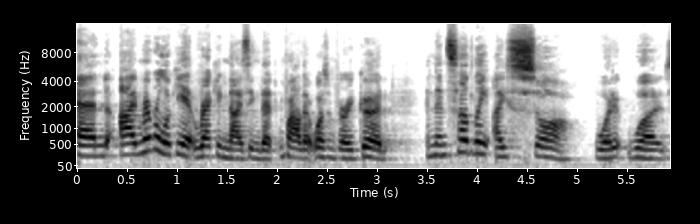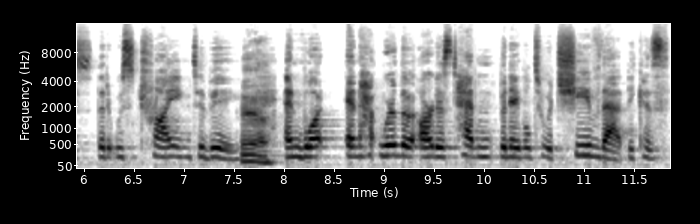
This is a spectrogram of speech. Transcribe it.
And I remember looking at recognizing that, wow, that wasn't very good. And then suddenly I saw what it was that it was trying to be Yeah. and what and where the artist hadn't been able to achieve that because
